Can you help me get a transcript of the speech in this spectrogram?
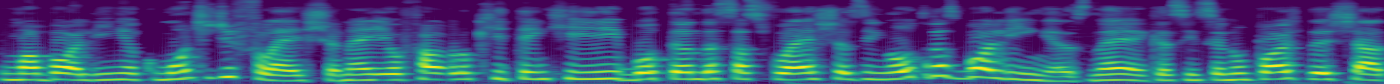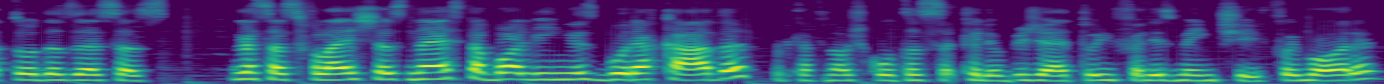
uma bolinha com um monte de flecha, né? E eu falo que tem que ir botando essas flechas em outras bolinhas, né? Que assim, você não pode deixar todas essas essas flechas nesta bolinha esburacada, porque afinal de contas aquele objeto infelizmente foi embora,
